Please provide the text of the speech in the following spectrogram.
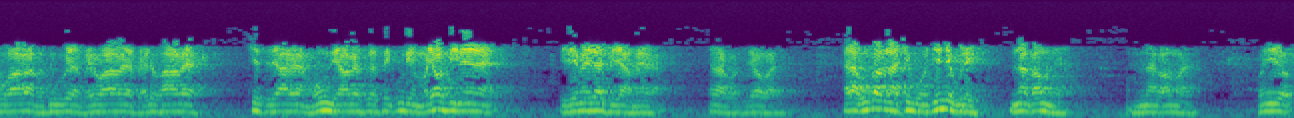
ဟိုဟာကဘသူပဲဘယ်ဟာပဲဘယ်လိုဟာပဲချစ်စရာပဲမုန်းစရာပဲဆိုစိတ်ကူးတွေမရောက်စီနဲ့ဒီလိုမှရစီရမယ်အဲ့ဒါကိုပြောပါတယ်အဲ့ဒါဝိပဿနာရှုဖို့အချင်းချင်းကလေးမနာကောင်းတယ်မနာကောင်းပါလေဘုန်းကြီးတို့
